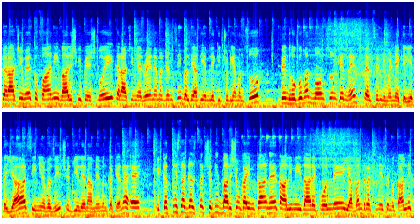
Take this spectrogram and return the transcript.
कराची में तूफानी बारिश की पेश गोई। कराची में रेन एमरजेंसी बल्दियाती अमले की छुट्टियाँ मनसूख। सिंध हुकूमत मानसून के नए स्पेल से निमटने के लिए तैयार। सीनियर वज़ीर शर्जील एना मेमन का कहना है, इकतीस अगस्त तक शदीद बारिशों का इम्कान है। तालीमी इदारे खोलने या बंद रखने से मुतालिक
